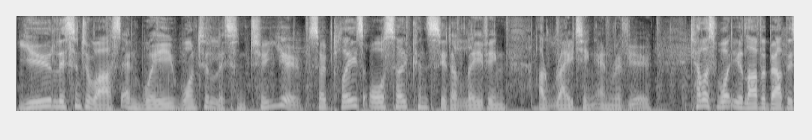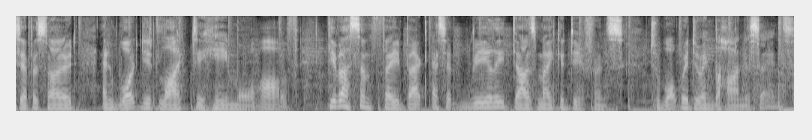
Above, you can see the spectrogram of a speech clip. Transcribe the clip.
You listen to us and we want to listen to you. So please also consider leaving a rating and review. Tell us what you love about this episode and what you'd like to hear more of. Give us some feedback as it really does make a difference to what we're doing behind the scenes.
